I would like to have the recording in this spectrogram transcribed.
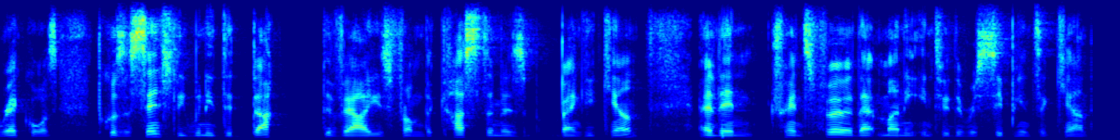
records because essentially we need to deduct the values from the customer's bank account and then transfer that money into the recipient's account.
